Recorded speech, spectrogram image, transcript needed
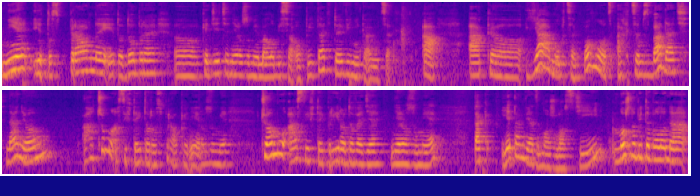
Nie, je to správne, je to dobré, e, keď dieťa nerozumie, malo by sa opýtať, to je vynikajúce. A ak e, ja mu chcem pomôcť a chcem zbadať na ňom, a čo mu asi v tejto rozprávke nerozumie, čo mu asi v tej prírodovede nerozumie, tak je tam viac možností. Možno by to bolo na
